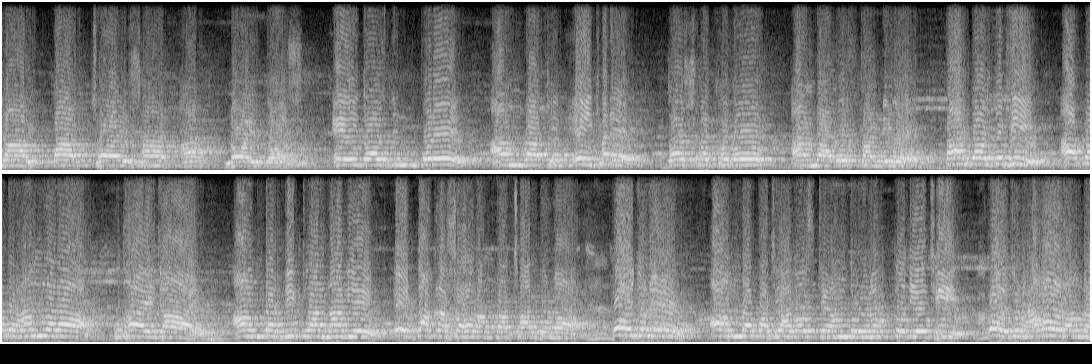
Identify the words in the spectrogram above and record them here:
চার পাঁচ ছয় সাত আট নয় দশ। এই দশ দিন পরে আমরা ঠিক এইখানে দশ লক্ষ লোক আমরা অবস্থান নিব। তারপর দেখি আপনাদের আমলারা কোথায় যায়। আমরা ডিক্লার না নিয়ে এই ঢাকা শহর আমরা ছাড়বো না। প্রয়োজনে আমরা পাঁচই আগস্টের আন্দোলনে রক্ত দিয়েছি। প্রয়োজনে আবার আমরা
